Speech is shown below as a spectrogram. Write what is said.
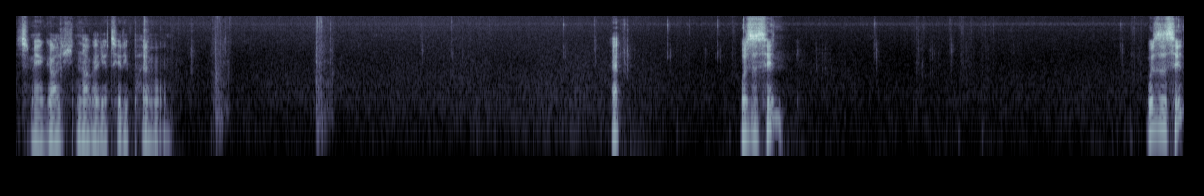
Ist mir egal, ich nagel jetzt hier die Palme um. Hä? Wo ist es hin? Wo ist es hin?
